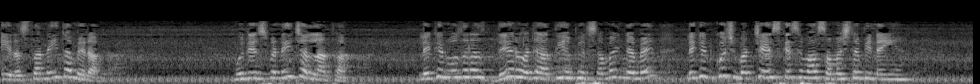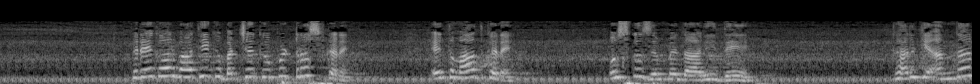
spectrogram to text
یہ رستہ نہیں تھا میرا۔ مجھے اس میں نہیں چلنا تھا۔ لیکن وہ ذرا دیر ہو جاتی ہے پھر سمجھنے میں، لیکن کچھ بچے اس کے سوا سمجھتے بھی نہیں ہیں۔ پھر ایک اور بات یہ کہ بچے کے اوپر ٹرسٹ کریں، اعتماد کریں، اس کو ذمہ داری دیں۔ گھر کے اندر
